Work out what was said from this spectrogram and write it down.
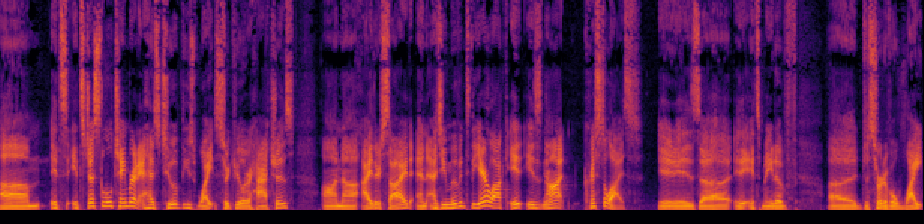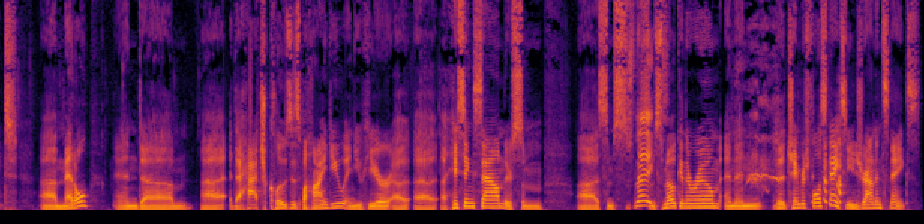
Um, it's it's just a little chamber, and it has two of these white circular hatches on uh, either side. And as you move into the airlock, it is not crystallized. It is uh, it- it's made of uh, just sort of a white uh, metal. And um, uh, the hatch closes behind you, and you hear a, a, a hissing sound. There's some uh, some, some smoke in the room, and then the chamber's full of snakes, and you drown in snakes.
